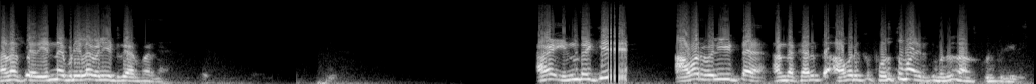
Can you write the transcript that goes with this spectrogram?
நல்லா என்ன இப்படி எல்லாம் வெளியிட்டிருக்காரு பாருங்க. ஆக இன்றைக்கு அவர் வெளியிட்ட அந்த கருத்து அவருக்கு பொருத்தமா இருக்கும் என்று நான் குறிப்பிடுகிறேன்.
